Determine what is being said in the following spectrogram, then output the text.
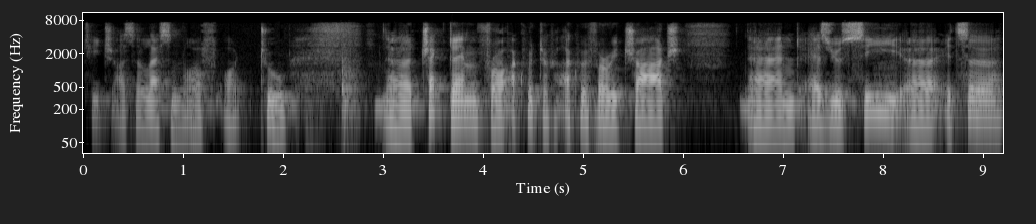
teach us a lesson of or two. Uh, check them for aquifer recharge. And as you see, uh, it's a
